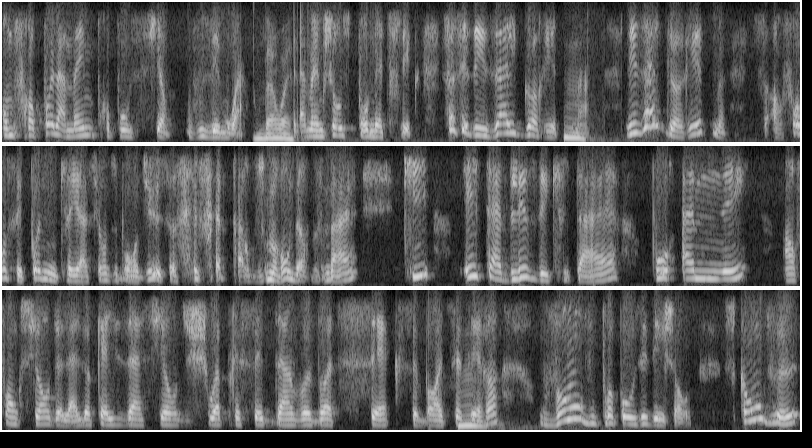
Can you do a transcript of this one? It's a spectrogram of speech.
on ne fera pas la même proposition, vous et moi. Ben ouais. La même chose pour Netflix. Ça, c'est des algorithmes. Hmm. Les algorithmes, en fond, c'est pas une création du bon Dieu, ça, c'est fait par du monde ordinaire qui établissent des critères pour amener en fonction de la localisation, du choix précédent, votre sexe, bon, etc., hmm. vont vous proposer des choses. Ce qu'on veut,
